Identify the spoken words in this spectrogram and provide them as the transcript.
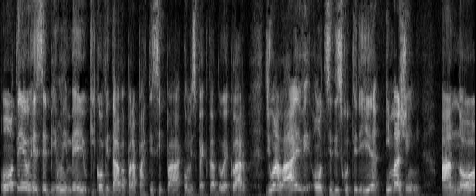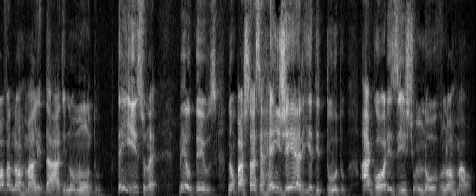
ontem eu recebi um e-mail que convidava para participar, como espectador, é claro, de uma live onde se discutiria, imagine, a nova normalidade no mundo. Tem isso, né? Meu Deus, não bastasse a reengenharia de tudo, agora existe um novo normal.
